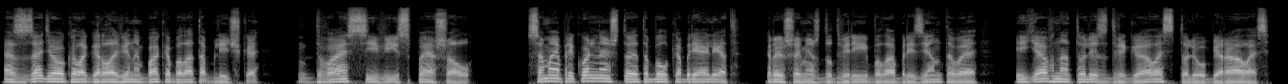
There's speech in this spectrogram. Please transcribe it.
а сзади около горловины бака была табличка «2 CV Special». Самое прикольное, что это был кабриолет. Крыша между дверей была брезентовая и явно то ли сдвигалась, то ли убиралась.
